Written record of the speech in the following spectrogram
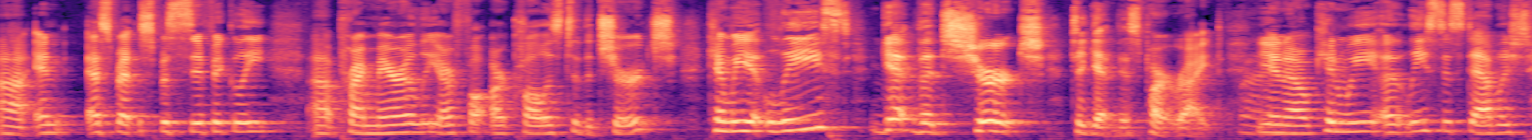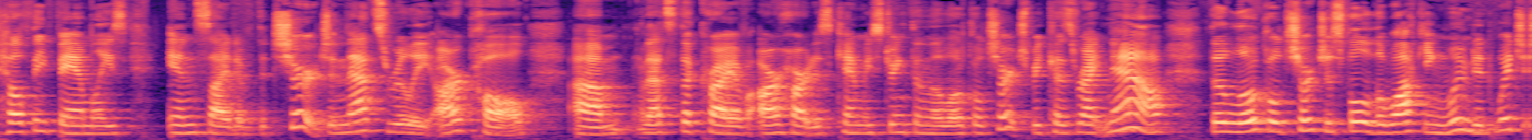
Uh, and specifically, uh, primarily, our our call is to the church. Can we at least get the church to get this part right? Right. You know, can we at least establish healthy families inside of the church? And that's really our call. Um, that's the cry of our heart: is can we strengthen the local church? Because right now, the local church is full of the walking wounded, which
